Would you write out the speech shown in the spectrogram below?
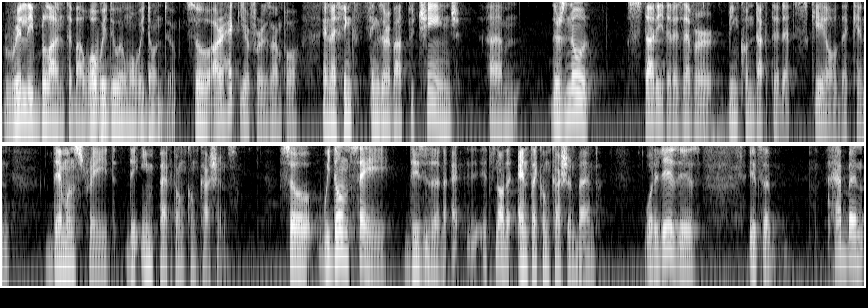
really blunt about what we do and what we don't do. So our headgear, for example, and I think things are about to change. Um, there's no study that has ever been conducted at scale that can demonstrate the impact on concussions. So we don't say this is an it's not an anti-concussion band. What it is is it's a headband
